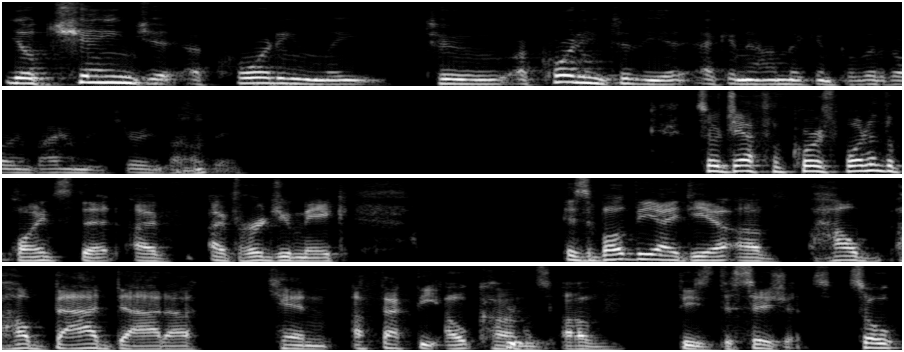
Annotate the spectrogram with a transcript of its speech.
You'll change it accordingly to according to the economic and political environment you're involved mm-hmm. in. So Jeff, of course, one of the points that I've I've heard you make is about the idea of how how bad data can affect the outcomes of these decisions. So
